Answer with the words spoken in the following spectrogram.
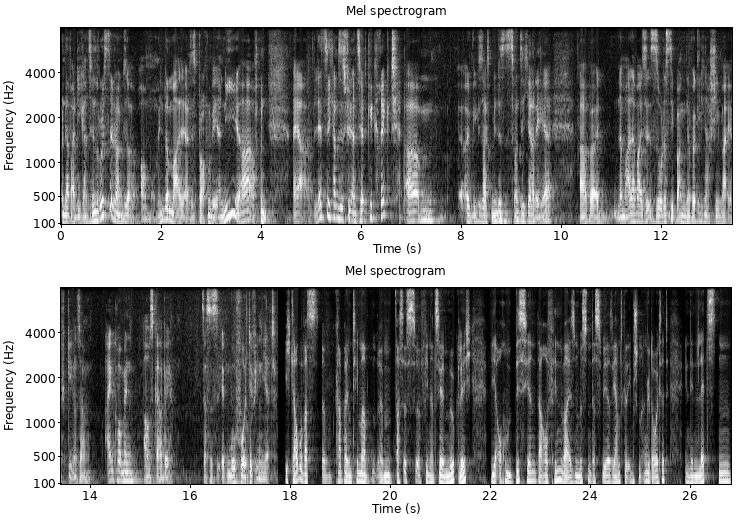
Und da war die ganz entrüstet und haben gesagt, oh, Moment mal, das brauchen wir ja nie. Ja. Und naja, letztlich haben sie es finanziert gekriegt. Ähm, äh, wie gesagt, mindestens 20 Jahre her. Aber normalerweise ist es so, dass die Banken da wirklich nach Schema F gehen und sagen, Einkommen, Ausgabe, das ist irgendwo vordefiniert. Ich glaube, was äh, gerade bei dem Thema, ähm, was ist äh, finanziell möglich, wir auch ein bisschen darauf hinweisen müssen, dass wir, Sie haben es gerade eben schon angedeutet, in den letzten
